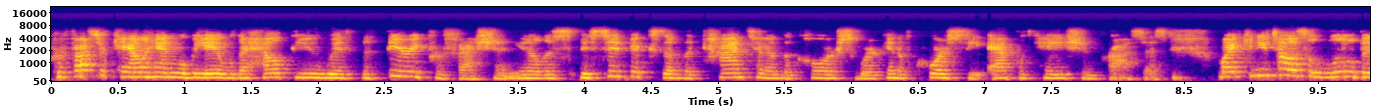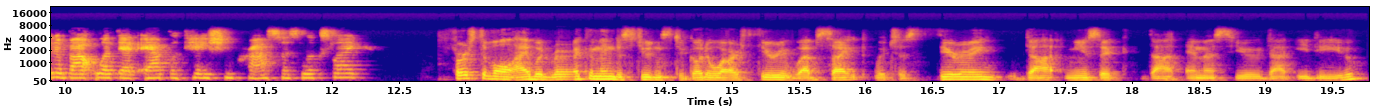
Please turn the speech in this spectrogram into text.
Professor Callahan will be able to help you with the theory profession, you know, the specifics of the content of the coursework, and of course, the application process. Mike, can you tell us a little bit about what that application process looks like? First of all, I would recommend to students to go to our theory website, which is theory.music.msu.edu.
